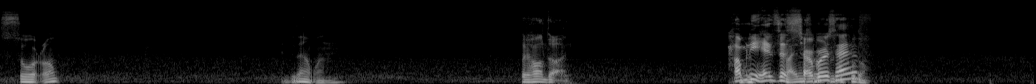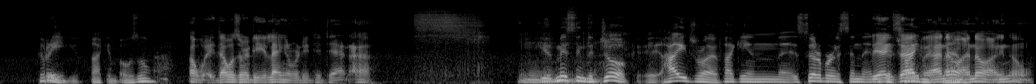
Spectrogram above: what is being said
sword. Oh, do that one. But hold on. How many heads does Cerberus have? Three, you fucking bozo. Oh wait, that was already Lang already did that. Uh, You're missing the joke. Uh, Hydra, fucking uh, Cerberus, and, and yeah, the exactly. Trident, I know, man. I know, I know.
